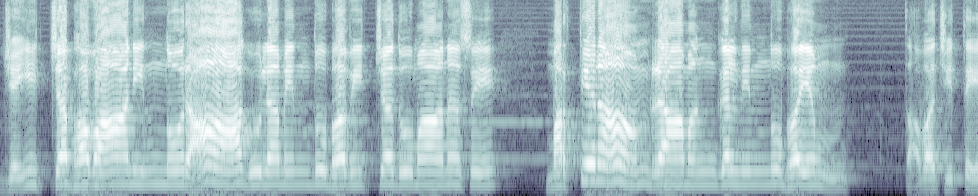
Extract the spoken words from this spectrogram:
ജയിച്ച ഭവാൻ ഇന്നൊരാകുലമെന്തു ഭവിച്ചതു മാനസേ? മർത്യനാം രാമങ്കൽ നിന്നു ഭയം തവ ചിത്തേ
